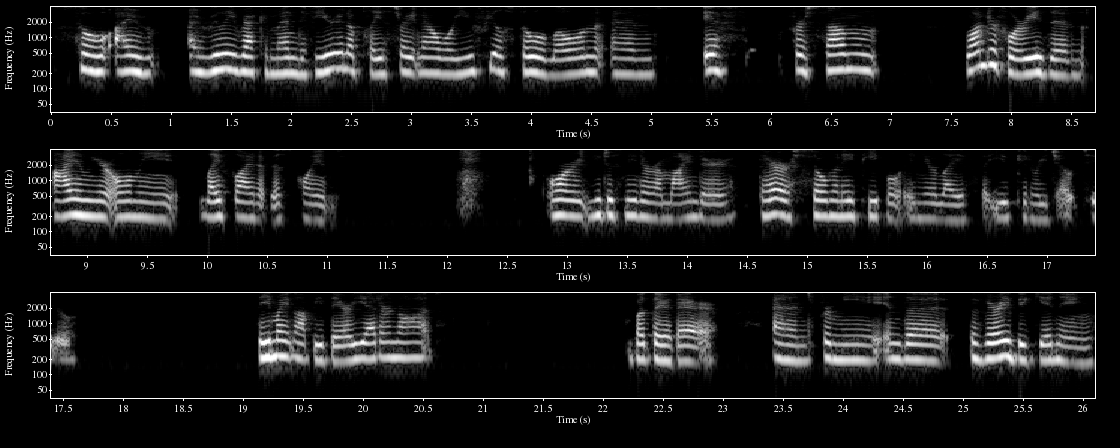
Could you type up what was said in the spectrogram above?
So I I really recommend if you're in a place right now where you feel so alone and if for some wonderful reason I am your only lifeline at this point or you just need a reminder, there are so many people in your life that you can reach out to they might not be there yet or not, but they're there. And for me, in the the very beginning,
